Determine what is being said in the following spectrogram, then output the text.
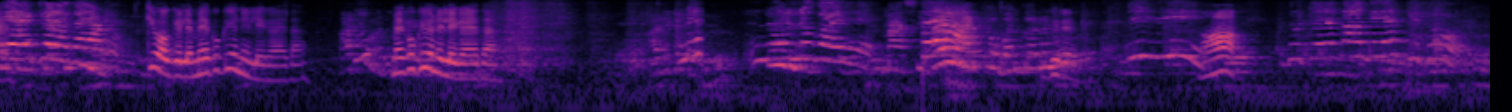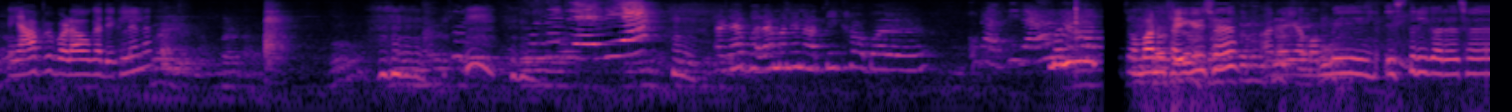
क्यों अकेले? मेरे को क्यों नहीं ले गया था? मेरे को क्यों नहीं ले गया था? हाँ। यहाँ पे बड़ा होगा देख लेना। भला मने नाती था बल मने જમવાનું થઈ ગયું છે. અને અહીંયા મમ્મી ઇસ્ત્રી કરે છે.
